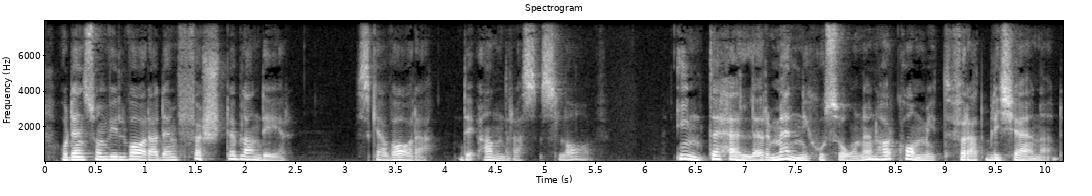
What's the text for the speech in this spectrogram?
Och den som vill vara den första bland er ska vara det andras slav. Inte heller Människosonen har kommit för att bli tjänad,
